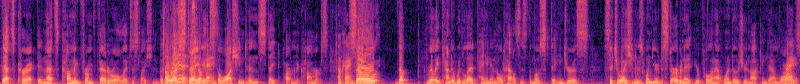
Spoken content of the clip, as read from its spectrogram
That's correct, and that's coming from federal legislation. But Oh, in our is? state, Okay. it's the Washington State Department of Commerce. Okay. So the really kind of with lead paint in old houses, the most dangerous situation Mm-hmm. is when you're disturbing it. You're pulling out windows, you're knocking down walls, Right.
